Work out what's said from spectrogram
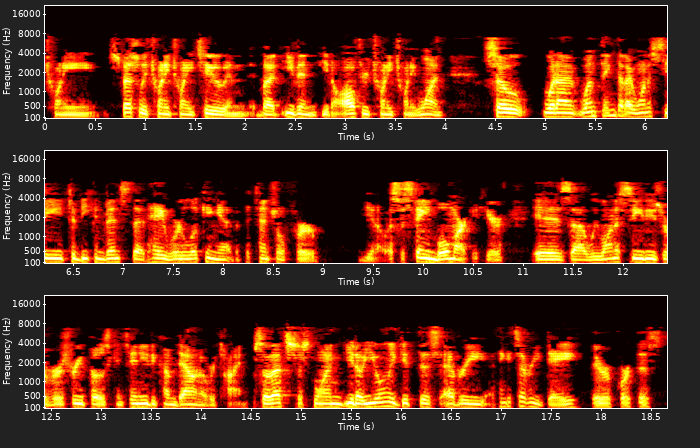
20, especially 2022, and but even you know all through 2021. So what I, one thing that I want to see to be convinced that, hey, we're looking at the potential for, you know, a sustained bull market here is, uh, we want to see these reverse repos continue to come down over time. So that's just one, you know, you only get this every, I think it's every day they report this.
